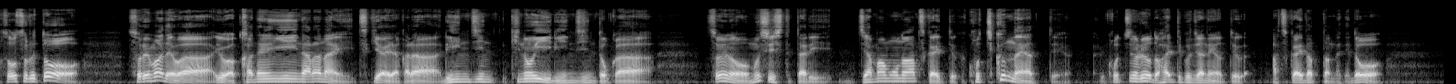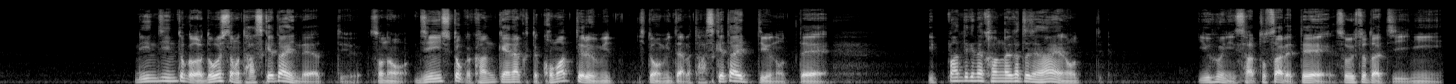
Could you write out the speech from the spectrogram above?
そうすると、それまでは、要は金にならない付き合いだから、隣人、気のいい隣人とか、そういうのを無視してたり、邪魔者扱いっていうか、こっち来んなやっていう。こっちの領土入ってくんじゃねえよっていう扱いだったんだけど、隣人とかがどうしても助けたいんだよっていう、その人種とか関係なくて困ってる人を見たら助けたいっていうのって、一般的な考え方じゃないのっていうふうに悟されて、そういう人たちに、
